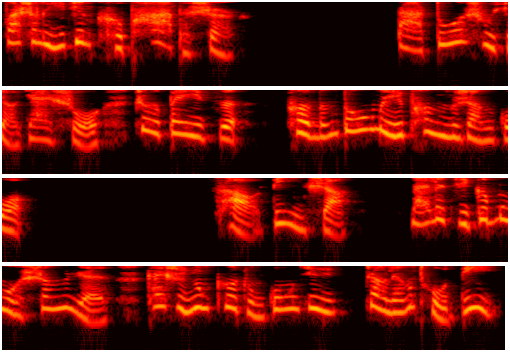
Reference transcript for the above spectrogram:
发生了一件可怕的事儿。大多数小鼹鼠这辈子可能都没碰上过。草地上来了几个陌生人，开始用各种工具丈量土地。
